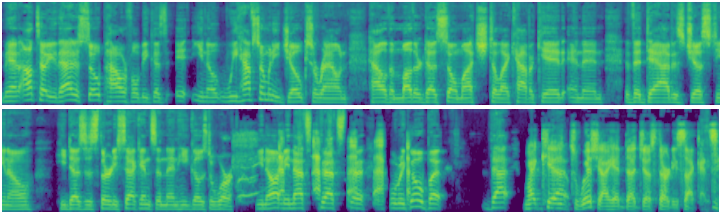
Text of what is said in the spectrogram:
Man, I'll tell you that is so powerful because it, you know, we have so many jokes around how the mother does so much to like have a kid, and then the dad is just, you know, he does his 30 seconds and then he goes to work. You know, I mean, that's that's the where we go. But that my kids that, wish I had done just 30 seconds.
